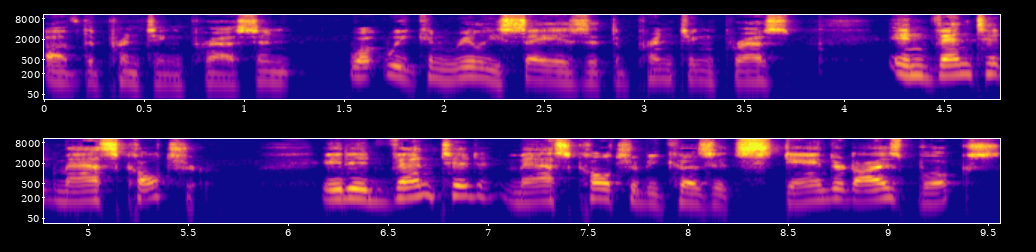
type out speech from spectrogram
of the printing press. And what we can really say is that the printing press invented mass culture. It invented mass culture because it standardized books,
